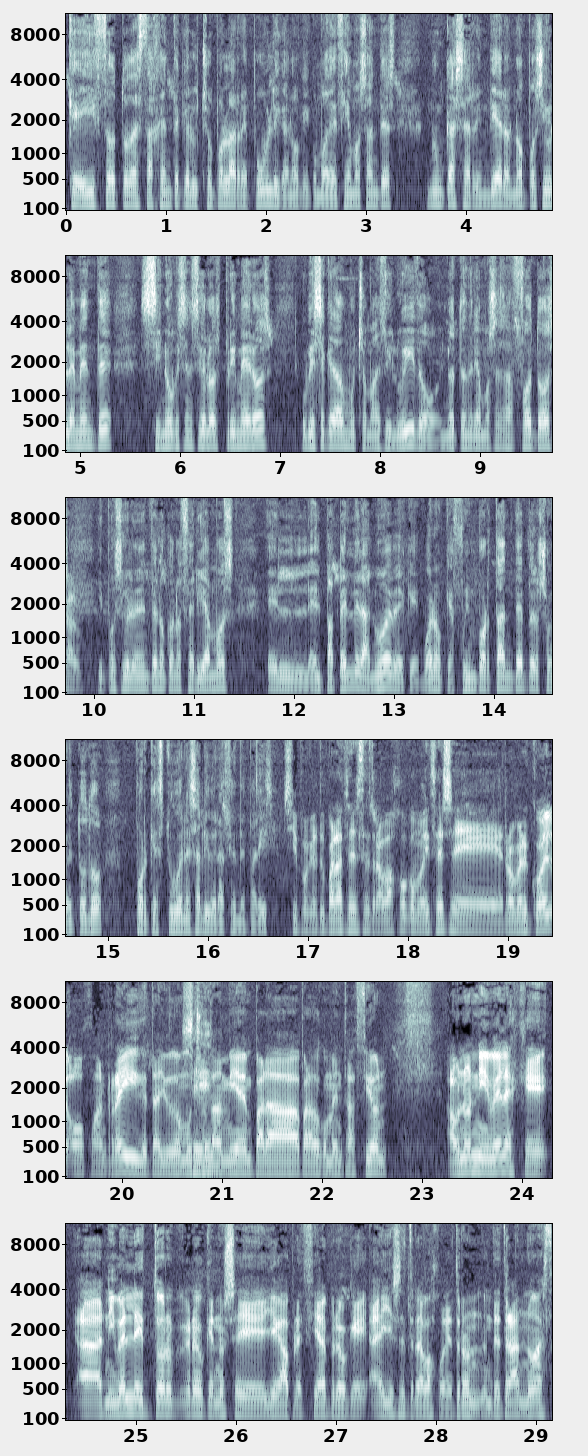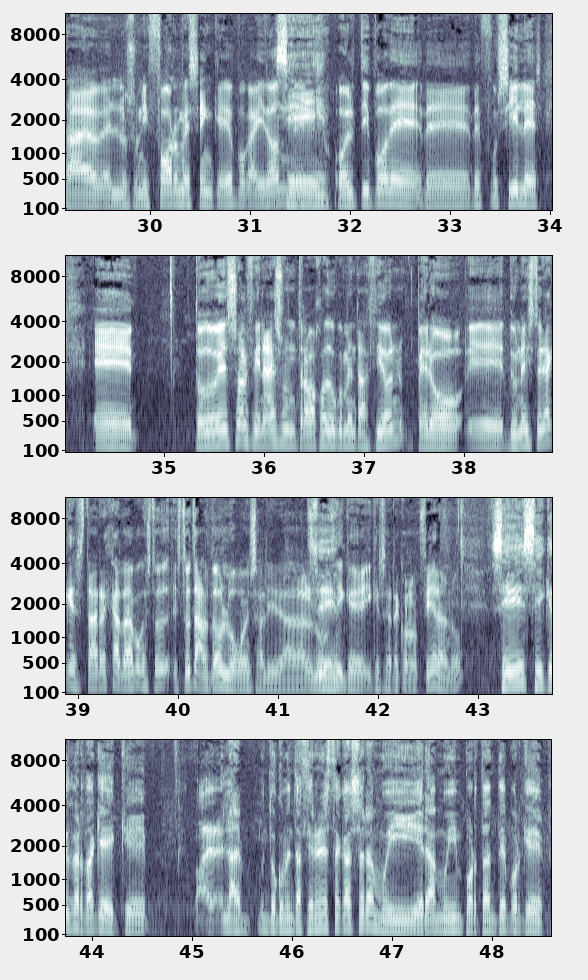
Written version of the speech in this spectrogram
que hizo toda esta gente que luchó por la República, ¿no? que como decíamos antes, nunca se rindieron. ¿no? Posiblemente, si no hubiesen sido los primeros, hubiese quedado mucho más diluido y no tendríamos esas fotos y posiblemente no conoceríamos el, papel de la 9, que bueno, que fue importante, pero sobre todo porque estuvo en esa liberación de París. Sí, porque tú para hacer este trabajo, como dices, eh, Robert Coyle o Juan Rey, que te ayudó mucho también para, para documentación a unos niveles que a nivel lector creo que no se llega a apreciar, pero que hay ese trabajo detrás, ¿no? Hasta los uniformes, en qué época y dónde, o el tipo de, fusiles. Eh, todo eso al final es un trabajo de documentación, pero eh, de una historia que está rescatada porque esto, esto tardó luego en salir a la luz y, que, se reconociera, ¿no? Sí, sí, que es verdad que, que la documentación en este caso era muy, era muy importante porque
